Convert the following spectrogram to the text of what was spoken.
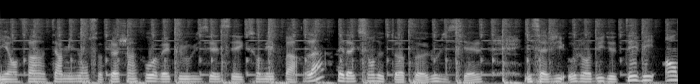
Et enfin, terminons ce flash info avec le logiciel sélectionné par la rédaction de Top Logiciel. Il s'agit aujourd'hui de TV Ant.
